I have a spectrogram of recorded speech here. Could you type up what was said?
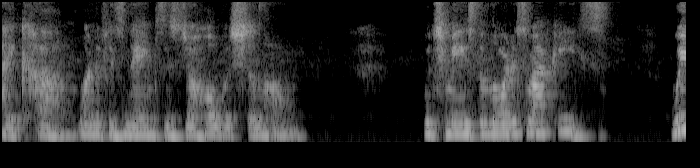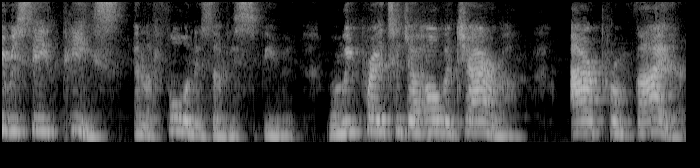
like uh, one of his names is Jehovah Shalom, which means the Lord is my peace. We receive peace in the fullness of his spirit. When we pray to Jehovah Jireh, our provider,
